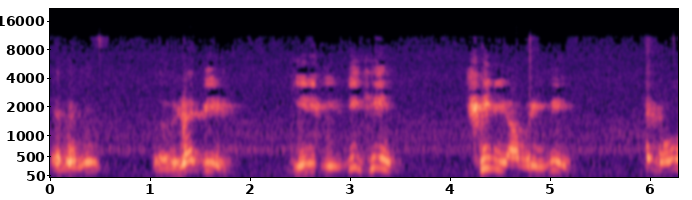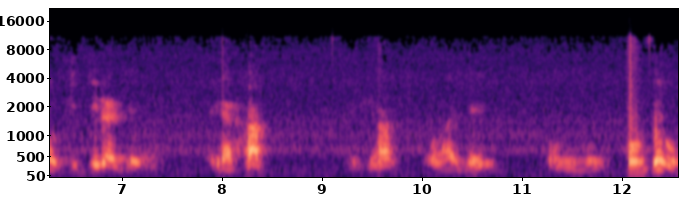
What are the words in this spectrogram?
efendim öyle bir giri girdi ki çil yavru gibi kaybolup gittiler diyor. Eğer ha ya olay değil. Oldu,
